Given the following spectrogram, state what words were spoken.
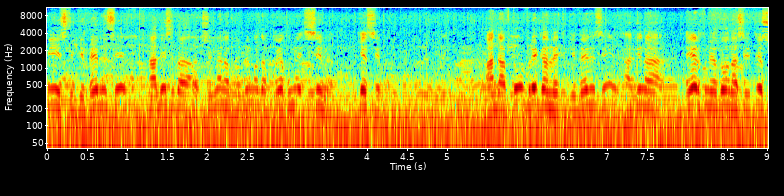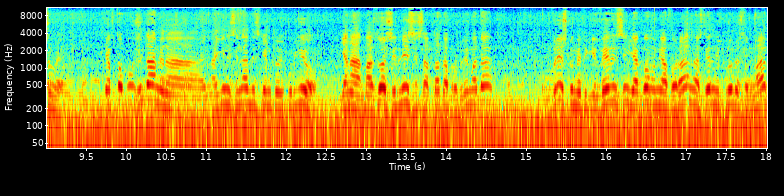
πίεση στην κυβέρνηση να λύσει τα οξυμένα προβλήματα που έχουμε σήμερα και σήμερα. Ανταυτού βρήκαμε την κυβέρνηση, αντί να έρθουμε εδώ να συζητήσουμε και αυτό που ζητάμε να, να γίνει συνάντηση και με το Υπουργείο για να μας δώσει λύσεις σε αυτά τα προβλήματα, βρίσκουμε την κυβέρνηση για ακόμα μια φορά να στέλνει κλούδες στον ΜΑΤ,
